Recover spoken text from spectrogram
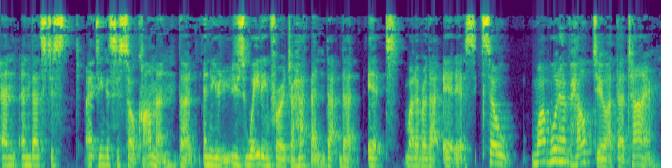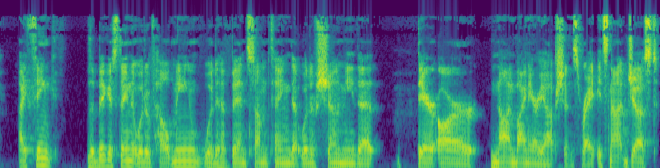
And, and that's just, I think it's just so common that, and you're, you're just waiting for it to happen, that, that it, whatever that it is. So what would have helped you at that time? I think the biggest thing that would have helped me would have been something that would have shown me that there are non-binary options, right? It's not just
